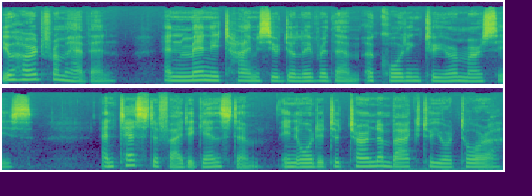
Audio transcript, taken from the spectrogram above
you heard from heaven, and many times you delivered them according to your mercies, and testified against them in order to turn them back to your Torah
